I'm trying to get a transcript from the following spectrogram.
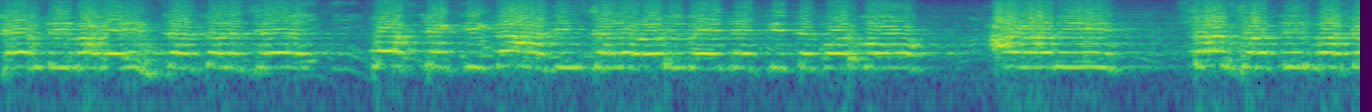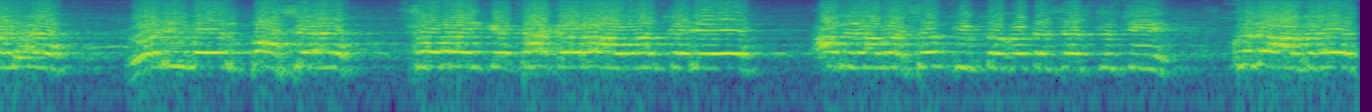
যেমনি ভাবে ইফতার চলেছে, প্রত্যেকটি কাজ ইনশাল্লাহ গরিবের নেতৃত্বে করব। আগামী সংসদ নির্বাচনে গরিবের পাশে সবাইকে থাকার আহ্বান জানিয়ে আমি আমার সংক্ষিপ্ত কথা শেষ করছি। খুদা হাফেজ,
